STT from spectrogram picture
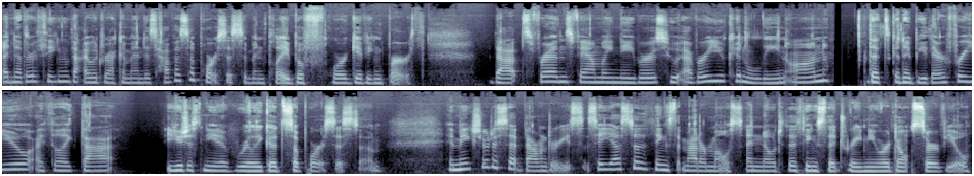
Another thing that I would recommend is have a support system in play before giving birth. That's friends, family, neighbors, whoever you can lean on that's going to be there for you. I feel like that you just need a really good support system. And make sure to set boundaries. Say yes to the things that matter most and no to the things that drain you or don't serve you.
